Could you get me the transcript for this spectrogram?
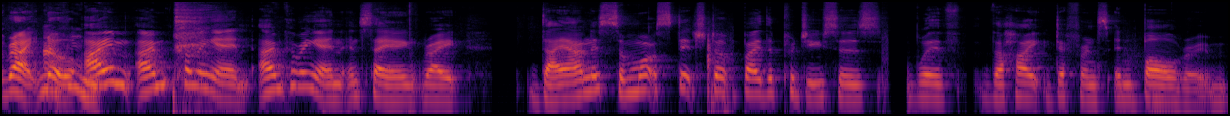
Right, no. I'm I'm coming in. I'm coming in and saying, right, Dianne is somewhat stitched up by the producers with the height difference in ballroom,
